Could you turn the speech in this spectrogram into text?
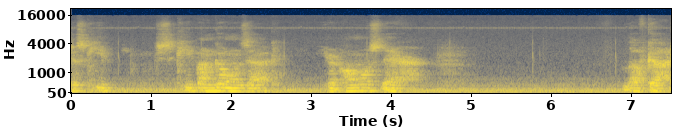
Just keep just keep on going zach. You're almost there love god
